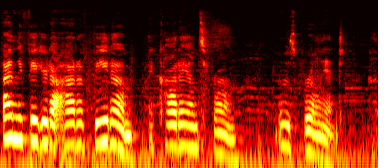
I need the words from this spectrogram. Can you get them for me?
Finally figured out how to feed them. I caught ants from. It was brilliant.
